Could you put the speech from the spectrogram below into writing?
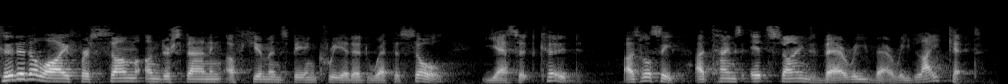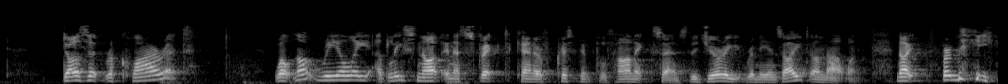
Could it allow for some understanding of humans being created with a soul? Yes, it could. As we'll see, at times it sounds very, very like it. Does it require it? Well, not really, at least not in a strict kind of Christian Platonic sense. The jury remains out on that one. Now, for me,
